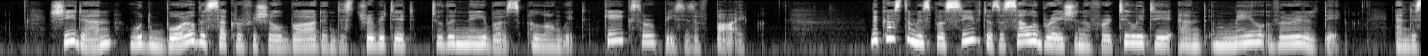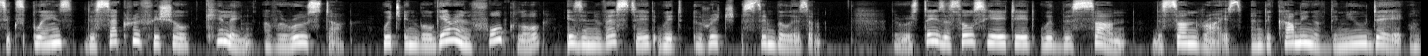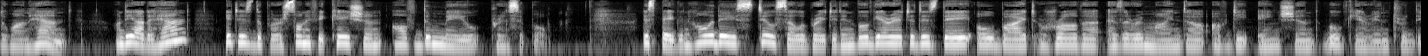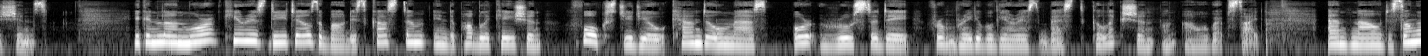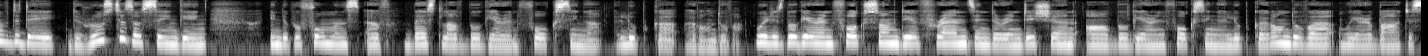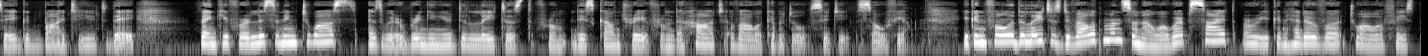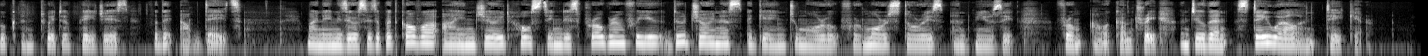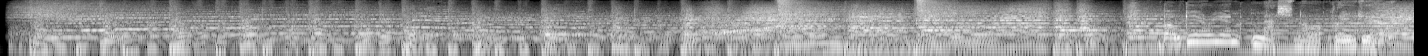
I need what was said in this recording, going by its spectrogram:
She then would boil the sacrificial bird and distribute it to the neighbors along with cakes or pieces of pie. The custom is perceived as a celebration of fertility and male virility, and this explains the sacrificial killing of a rooster, which in Bulgarian folklore is invested with rich symbolism. The rooster is associated with the sun, the sunrise, and the coming of the new day on the one hand. On the other hand, it is the personification of the male principle. This pagan holiday is still celebrated in Bulgaria to this day, albeit rather as a reminder of the ancient Bulgarian traditions. You can learn more curious details about this custom in the publication Folk Studio Candle Mass or Rooster Day from Radio Bulgaria's best collection on our website. And now, the song of the day the roosters are singing in the performance of best loved Bulgarian folk singer Lubka Rondova. With his Bulgarian folk song, dear friends, in the rendition of Bulgarian folk singer Lubka Rondova, we are about to say goodbye to you today. Thank you for listening to us as we are bringing you the latest from this country, from the heart of our capital city, Sofia. You can follow the latest developments on our website or you can head over to our Facebook and Twitter pages for the updates. My name is Rosita Petkova. I enjoyed hosting this program for you. Do join us again tomorrow for more stories and music from our country. Until then, stay well and take care. Bulgarian National Radio.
